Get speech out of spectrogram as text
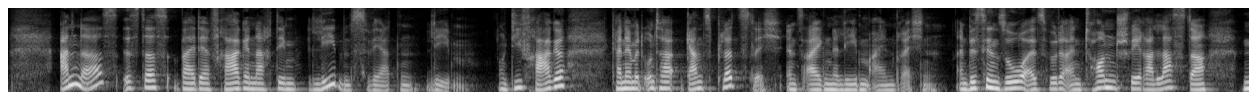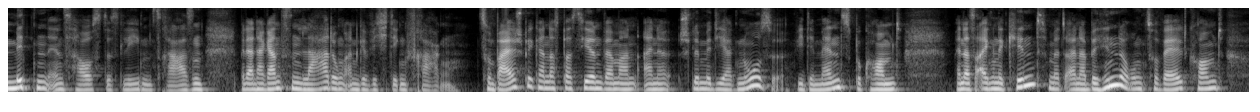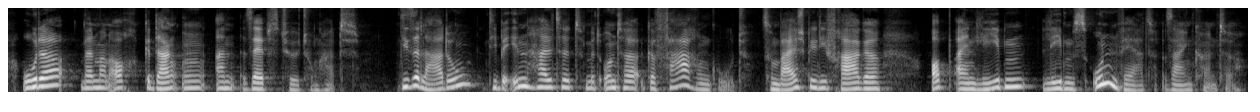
Anders ist das bei der Frage nach dem lebenswerten Leben. Und die Frage kann ja mitunter ganz plötzlich ins eigene Leben einbrechen. Ein bisschen so, als würde ein tonnenschwerer Laster mitten ins Haus des Lebens rasen, mit einer ganzen Ladung an gewichtigen Fragen. Zum Beispiel kann das passieren, wenn man eine schlimme Diagnose wie Demenz bekommt, wenn das eigene Kind mit einer Behinderung zur Welt kommt oder wenn man auch Gedanken an Selbsttötung hat. Diese Ladung, die beinhaltet mitunter Gefahrengut. Zum Beispiel die Frage, ob ein Leben lebensunwert sein könnte.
